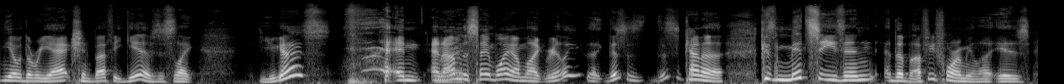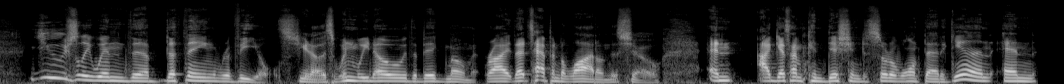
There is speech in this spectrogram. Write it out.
you know the reaction buffy gives. It's like you guys? And and right. i'm the same way. I'm like really? Like this is this is kind of because mid-season the buffy formula is usually when the the thing reveals you know it's when we know the big moment right? That's happened a lot on this show. And I guess I'm conditioned to sort of want that again. And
